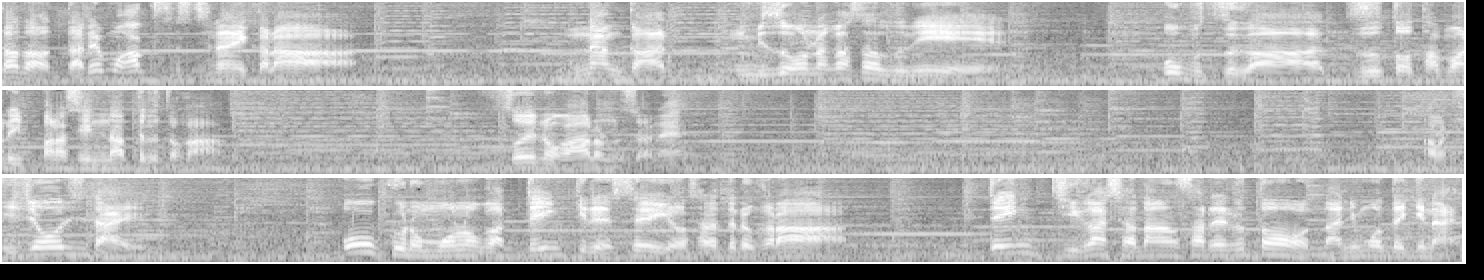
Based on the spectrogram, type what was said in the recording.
ただ誰もアクセスしないからなんか水を流さずに汚物がずっと溜まりっぱなしになってるとかそういうのがあるんですよね。あの非常事態多くのものが電気で制御されてるから電気が遮断されると何もできない。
